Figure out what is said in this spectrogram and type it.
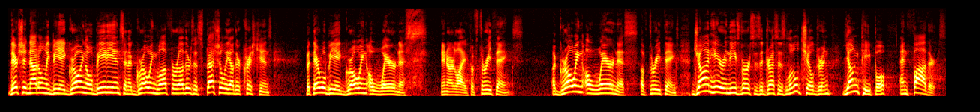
there should not only be a growing obedience and a growing love for others, especially other Christians, but there will be a growing awareness in our life of three things a growing awareness of three things. John, here in these verses, addresses little children, young people, and fathers.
